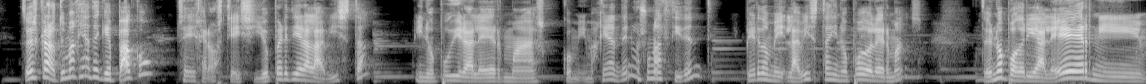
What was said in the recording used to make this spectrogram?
Entonces, claro, tú imagínate que Paco, se dijera, hostia, ¿y si yo perdiera la vista y no pudiera leer más? Imagínate, no es un accidente. Pierdo la vista y no puedo leer más. Entonces no podría leer ni...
